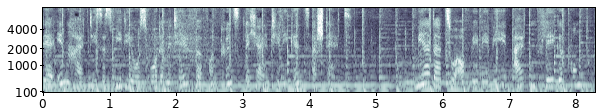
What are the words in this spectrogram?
Der Inhalt dieses Videos wurde mit Hilfe von künstlicher Intelligenz erstellt. Mehr dazu auf www.altenpflege.pro.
